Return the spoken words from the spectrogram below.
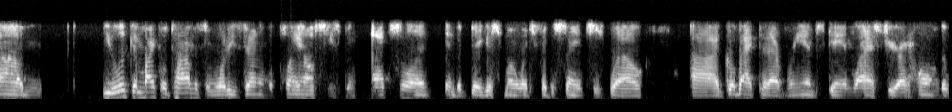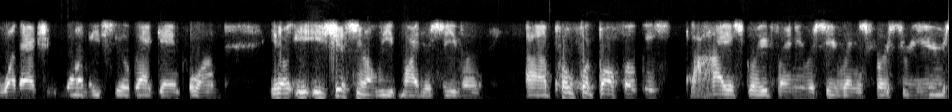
Um, you look at Michael Thomas and what he's done in the playoffs. He's been excellent in the biggest moments for the Saints as well. Uh, go back to that Rams game last year at home, the one that actually won. He sealed that game for him. You know, he, he's just an elite wide receiver. Uh, Pro Football Focus, the highest grade for any receiver in his first three years.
